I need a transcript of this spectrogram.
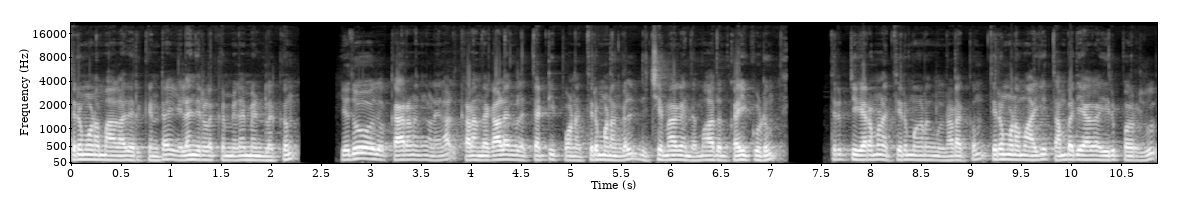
திருமணமாகாத இருக்கின்ற இளைஞர்களுக்கும் இளம்பெண்களுக்கும் ஏதோ ஒரு காரணங்களினால் கடந்த காலங்களில் தட்டி போன திருமணங்கள் நிச்சயமாக இந்த மாதம் கைகூடும். திருப்திகரமான திருமணங்கள் நடக்கும். திருமணமாகி தம்பதியாக இருப்பவர்கள்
